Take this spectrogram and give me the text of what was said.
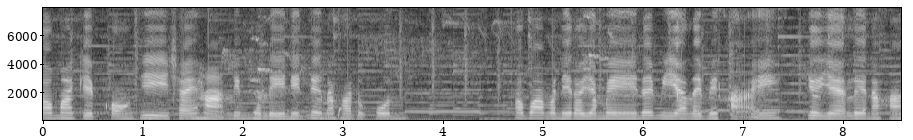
เรามาเก็บของที่ชายหาดริมทะเลนิดนึงนะคะ ทุกคน เพราะว่าวันนี้เรายังไม่ได้มีอะไรไปขายเยอะแยะเลยนะคะ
